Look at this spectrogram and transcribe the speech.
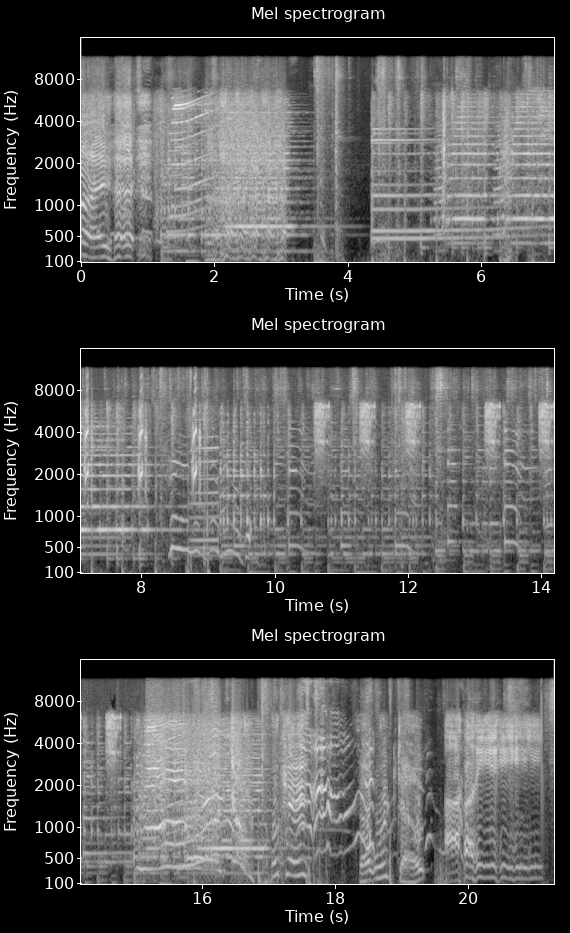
Fly. okay, that worked out.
